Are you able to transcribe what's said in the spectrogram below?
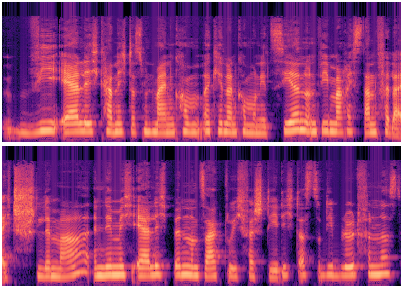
wie ehrlich kann ich das mit meinen Kom äh, Kindern kommunizieren und wie mache ich es dann vielleicht schlimmer, indem ich ehrlich bin und sage, du, ich verstehe dich, dass du die blöd findest.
